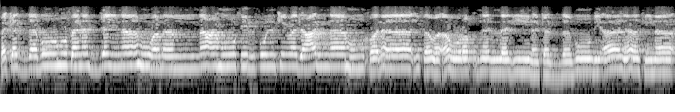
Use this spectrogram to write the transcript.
فَكَذَّبُوهُ فَنَجَّيْنَاهُ وَمَن مَّعَهُ فِي الْفُلْكِ وَجَعَلْنَاهُمْ خَلَائِفَ وَأَغْرَقْنَا الَّذِينَ كَذَّبُوا بِآيَاتِنَا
